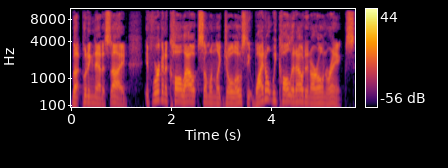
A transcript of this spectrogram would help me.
but putting that aside, if we're going to call out someone like Joel Osteen, why don't we call it out in our own ranks?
